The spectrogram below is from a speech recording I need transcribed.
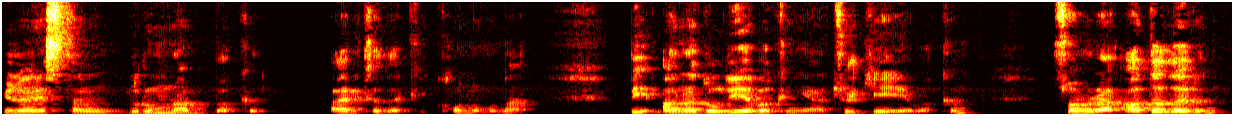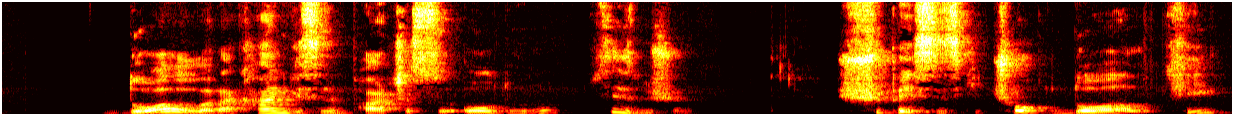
Yunanistan'ın durumuna bakın. Haritadaki konumuna. Bir Anadolu'ya bakın yani Türkiye'ye bakın. Sonra adaların doğal olarak hangisinin parçası olduğunu siz düşünün. Şüphesiz ki çok doğal ki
